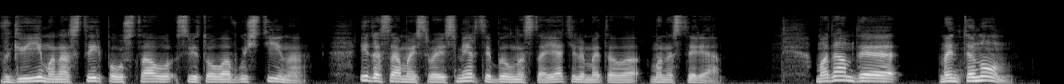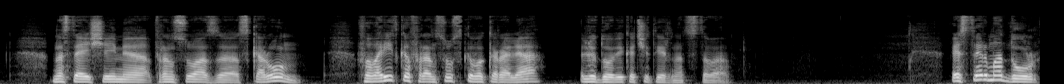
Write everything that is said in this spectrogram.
в Гюи монастырь по уставу святого Августина и до самой своей смерти был настоятелем этого монастыря. Мадам де Ментенон, настоящее имя Франсуаза Скарон, фаворитка французского короля Людовика XIV. Эстер Мадур,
